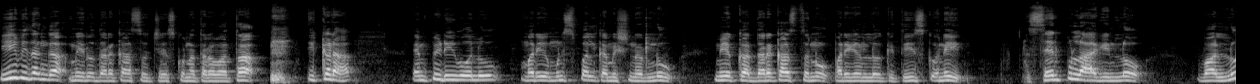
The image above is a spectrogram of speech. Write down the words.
ఈ విధంగా మీరు దరఖాస్తు చేసుకున్న తర్వాత ఇక్కడ ఎంపీడీఓలు మరియు మున్సిపల్ కమిషనర్లు మీ యొక్క దరఖాస్తును పరిగణలోకి తీసుకొని సెర్పు లాగిన్లో వాళ్ళు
